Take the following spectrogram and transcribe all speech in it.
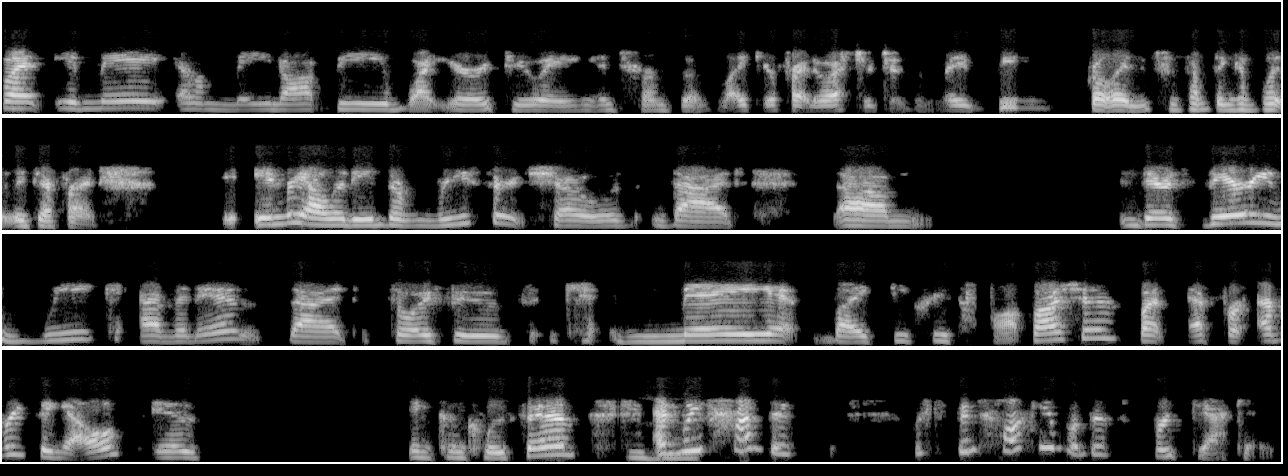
but it may or may not be what you're doing in terms of like your phytoestrogens. It may be related to something completely different. In reality the research shows that um, there's very weak evidence that soy foods can, may like decrease hot flashes but for everything else is inconclusive. Mm-hmm. and we've had this we've been talking about this for decades.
